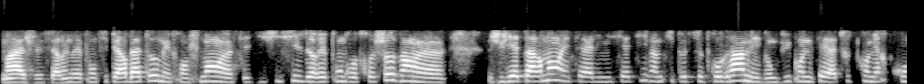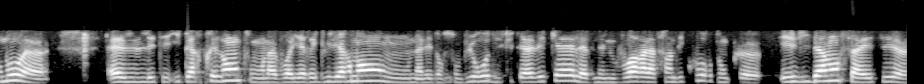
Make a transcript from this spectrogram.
Moi, je vais faire une réponse hyper bateau, mais franchement, c'est difficile de répondre autre chose. Hein. Juliette Armand était à l'initiative un petit peu de ce programme, et donc vu qu'on était à la toute première promo, euh, elle était hyper présente, on la voyait régulièrement, on allait dans son bureau discuter avec elle, elle venait nous voir à la fin des cours, donc euh, évidemment ça a été euh,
